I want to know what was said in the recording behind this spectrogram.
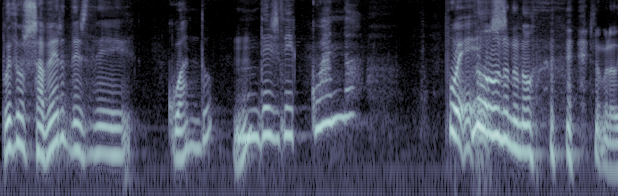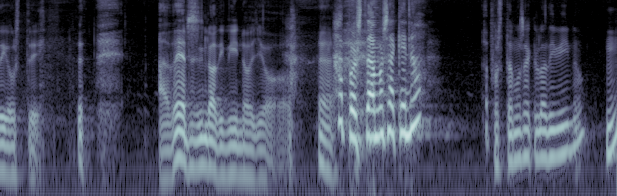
¿puedo saber desde cuándo? ¿Mm? ¿Desde cuándo? Pues... No, no, no, no. No me lo diga usted. A ver si lo adivino yo. ¿Apostamos a que no? ¿Apostamos a que lo adivino? ¿Mm?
